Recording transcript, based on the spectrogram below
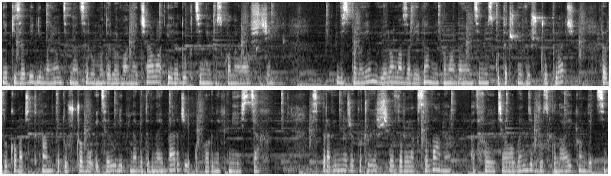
jak i zabiegi mające na celu modelowanie ciała i redukcję niedoskonałości. Dysponujemy wieloma zabiegami pomagającymi skutecznie wyszczuplać, redukować tkankę tłuszczową i celulit nawet w najbardziej opornych miejscach. Sprawimy, że poczujesz się zrelaksowana, a Twoje ciało będzie w doskonałej kondycji.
